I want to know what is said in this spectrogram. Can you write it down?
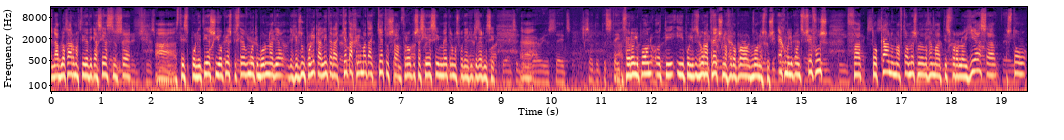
ε, να μπλοκάρουμε αυτή τη διαδικασία στις, στις πολιτείες οι οποίες πιστεύουμε ότι μπορούν να διαχειριστούν πολύ καλύτερα και τα χρήματα και τους ανθρώπους σε σχέση με την Ομοσπονδιακή Κυβέρνηση. Θεωρώ λοιπόν ότι οι πολιτείε μπορούν να τρέξουν αυτό το πρόγραμμα μόνοι τους. Έχουμε λοιπόν τι ψήφους. Θα το κάνουμε αυτό αμέσως μετά το θέμα της φορολογία. Στο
